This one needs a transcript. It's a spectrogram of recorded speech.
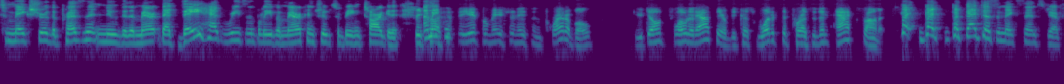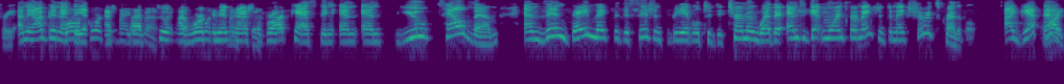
to make sure the president knew that America that they had reason to believe American troops were being targeted? Because I mean, if the information isn't credible, you don't float it out there because what if the president acts on it? But but but that doesn't make sense, Jeffrey. I mean, I've been at well, the international lab sense. too, and I've of worked in international broadcasting, and and you tell them, and then they make the decision to be able to determine whether and to get more information to make sure it's credible. I get that. Right,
